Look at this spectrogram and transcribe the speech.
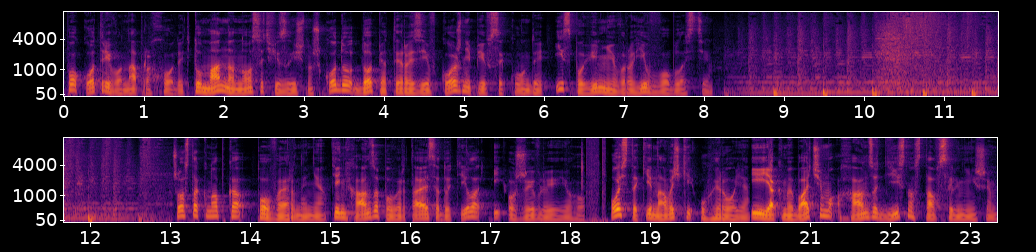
По котрій вона проходить. Туман наносить фізичну шкоду до 5 разів кожні пів секунди і сповільнює ворогів в області. Шоста кнопка повернення. Тінь Ханзо повертається до тіла і оживлює його. Ось такі навички у героя. І як ми бачимо, Ханзо дійсно став сильнішим,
